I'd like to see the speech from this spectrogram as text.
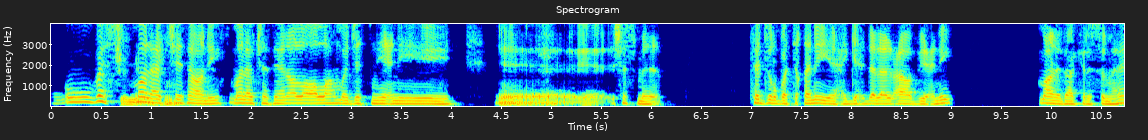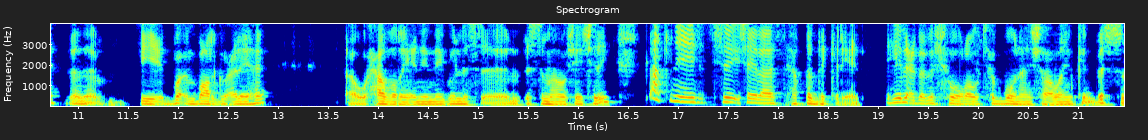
وبس ما لعبت شيء ثاني. ما لعبت شيء ثاني. إلا اللهم جتني يعني آه، شو اسمه تجربة تقنية حق إحدى الألعاب يعني. ماني ذاكر اسمها لأن في امبارجو عليها. أو حظر يعني إنه يقول اسمها أو شيء كذي. لكن يعني شيء شيء لا يستحق الذكر يعني. هي لعبة مشهورة وتحبونها إن شاء الله يمكن بس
